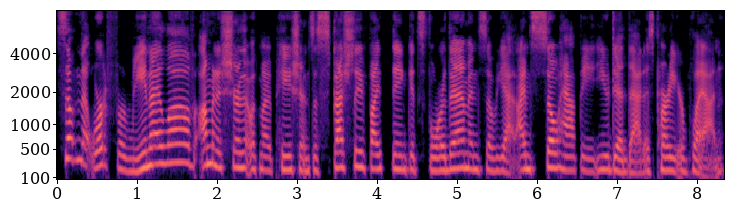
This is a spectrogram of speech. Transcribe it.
something that worked for me and I love, I'm going to share that with my patients, especially if I think it's for them. And so, yeah, I'm so happy you did that as part of your plan.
